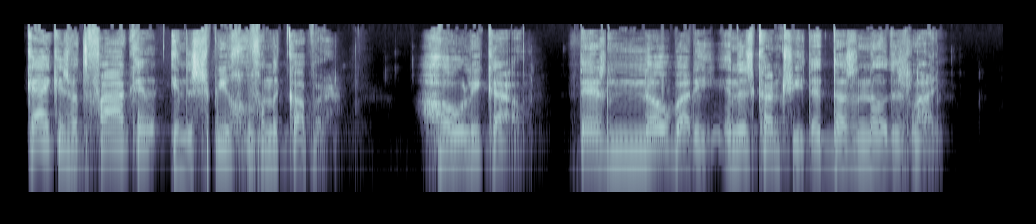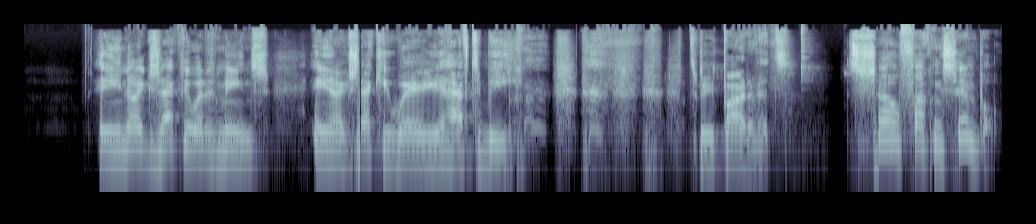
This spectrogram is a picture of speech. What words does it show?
Kijk eens wat vaker in de spiegel van de kapper. Holy cow. There's nobody in this country that doesn't know this line. And you know exactly what it means. And you know exactly where you have to be to be part of it. It's so fucking simple.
